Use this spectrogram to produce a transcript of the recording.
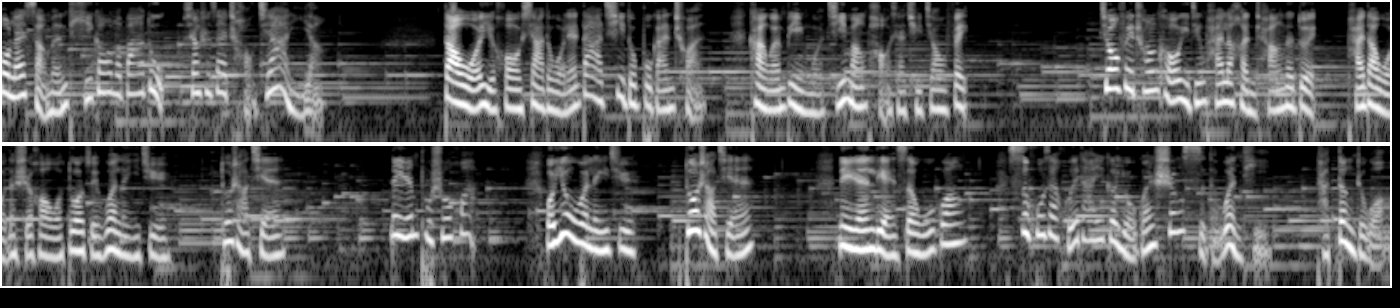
后来嗓门提高了八度，像是在吵架一样。到我以后，吓得我连大气都不敢喘。看完病，我急忙跑下去交费。交费窗口已经排了很长的队，排到我的时候，我多嘴问了一句：“多少钱？”那人不说话。我又问了一句：“多少钱？”那人脸色无光，似乎在回答一个有关生死的问题。他瞪着我，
